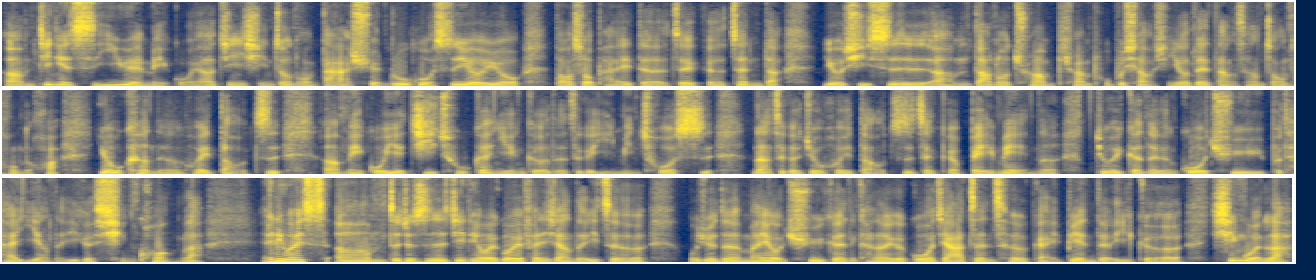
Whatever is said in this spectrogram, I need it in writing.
嗯今年十一月美国要进行总统大选，如果是又有保守派的这个政党，尤其是嗯 Donald Trump。川普不小心又再当上总统的话，有可能会导致呃美国也祭出更严格的这个移民措施，那这个就会导致整个北美呢就会跟那个过去不太一样的一个情况啦。Anyways，嗯，这就是今天为各位分享的一则我觉得蛮有趣跟看到一个国家政策改变的一个新闻啦。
